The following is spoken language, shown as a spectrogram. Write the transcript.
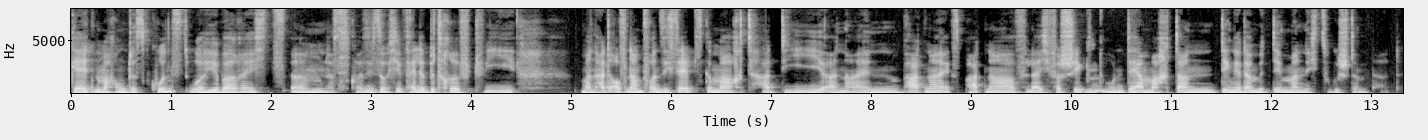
Geltmachung des Kunsturheberrechts, ähm, das quasi solche Fälle betrifft, wie man hat Aufnahmen von sich selbst gemacht, hat die an einen Partner, Ex-Partner vielleicht verschickt mhm. und der macht dann Dinge damit, dem man nicht zugestimmt hat.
